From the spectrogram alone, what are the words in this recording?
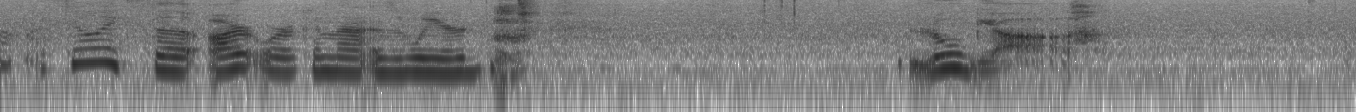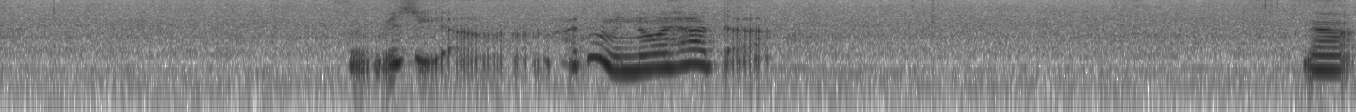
I feel like the artwork in that is weird. Lugia. Virizion. I didn't even know I had that. Now,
